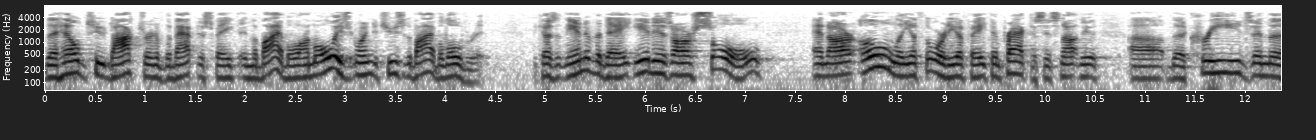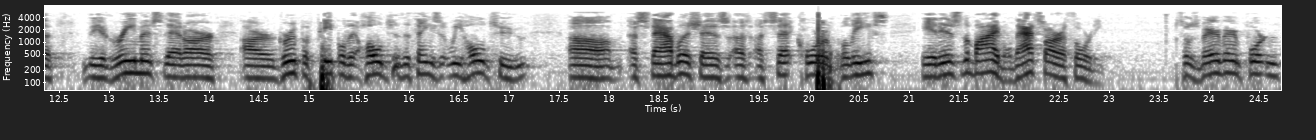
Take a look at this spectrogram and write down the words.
the held to doctrine of the Baptist faith in the Bible, I'm always going to choose the Bible over it. Because at the end of the day, it is our sole and our only authority of faith and practice. It's not the uh, the creeds and the the agreements that our our group of people that hold to the things that we hold to uh, establish as a, a set core of beliefs. It is the Bible. That's our authority. So it's very very important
